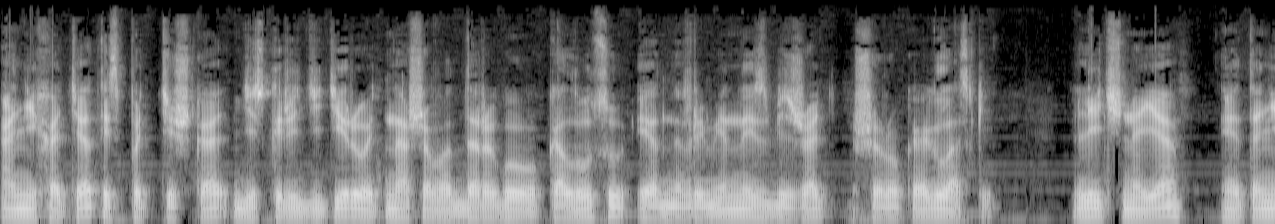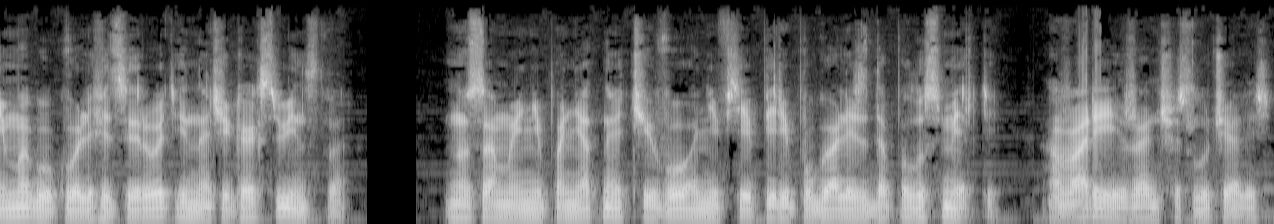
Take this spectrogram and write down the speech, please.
Они хотят из-под тишка дискредитировать нашего дорогого Калуцу и одновременно избежать широкой огласки. Лично я это не могу квалифицировать иначе как свинство. Но самое непонятное, чего они все перепугались до полусмерти. Аварии раньше случались.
